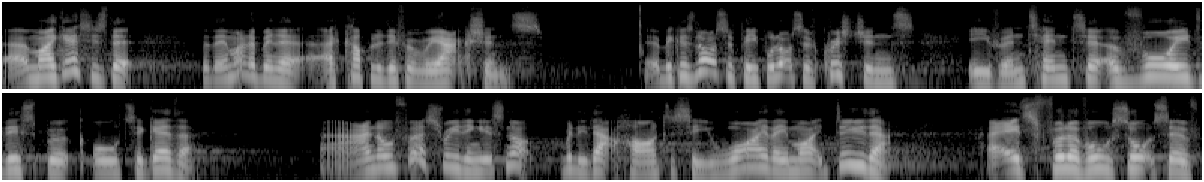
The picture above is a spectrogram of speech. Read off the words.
Uh, my guess is that, that there might have been a, a couple of different reactions. Uh, because lots of people, lots of Christians even, tend to avoid this book altogether. And on first reading, it's not really that hard to see why they might do that. It's full of all sorts of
